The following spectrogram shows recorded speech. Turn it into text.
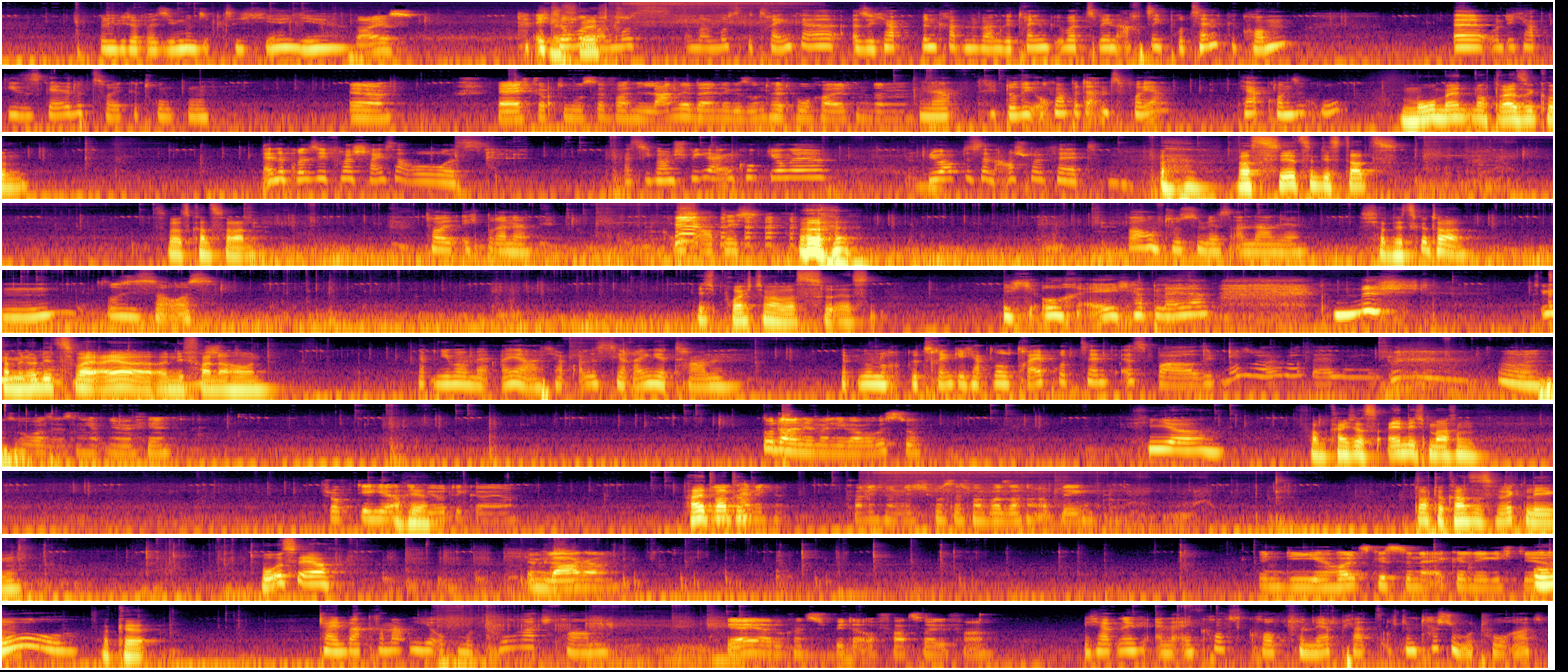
Bin wieder bei 77. Yeah, yeah. Nice. Ich Nicht glaube, man muss, man muss Getränke, also ich hab, bin gerade mit meinem Getränk über 82% gekommen. Äh, und ich habe dieses gelbe Zeug getrunken. Ja. Ja, ich glaube, du musst einfach lange deine Gesundheit hochhalten, dann. Ja. Dovi, auch mal bitte ans Feuer. Herr Konsekro. Moment, noch drei Sekunden. Deine Brille sieht voll scheiße aus. Hast du dich mal im Spiegel angeguckt, Junge? Überhaupt ist dein Arsch voll fett. Was zählt sind die Stats? So, jetzt kannst du ran. Toll, ich brenne. Großartig. Warum tust du mir das an, Daniel? Ich habe nichts getan. Hm, so siehst du aus. Ich bräuchte mal was zu essen. Ich auch, ey. Ich habe leider nicht. Ich kann mir nur die zwei Eier in die Pfanne hauen. Ich habe niemand mehr Eier. Ich habe alles hier reingetan. Ich habe nur noch Getränke. Ich habe nur 3% essbar. Also ich muss mal was essen. Ja, ich Hm. muss auch was essen, ich habe nicht mehr viel. So, Daniel, mein Lieber, wo bist du? Hier. Warum kann ich das Ei nicht machen? Drop dir hier Ach ja. Antibiotika, ja. Halt, Nee, warte. kann, ich, kann ich noch nicht. Ich muss erst mal ein paar Sachen ablegen. Doch, du kannst es weglegen. Wo ist er? Im Lager. In die Holzkiste in der Ecke lege ich dir. Oh. Okay. Scheinbar kann man hier auch Motorrad fahren. Ja, ja, du kannst später auch Fahrzeuge fahren. Ich habe nämlich einen Einkaufskorb für mehr Platz auf dem Taschenmotorrad.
